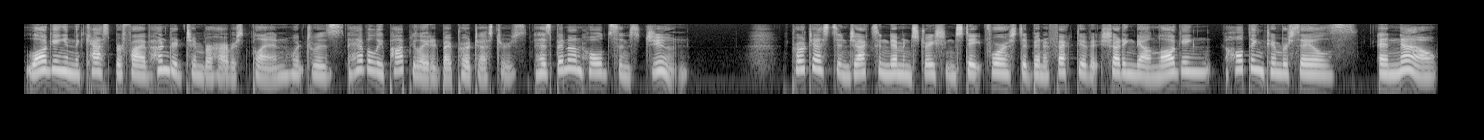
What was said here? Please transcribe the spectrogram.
Logging in the Caspar 500 timber harvest plan, which was heavily populated by protesters, has been on hold since June. Protests in Jackson Demonstration State Forest have been effective at shutting down logging, halting timber sales, and now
